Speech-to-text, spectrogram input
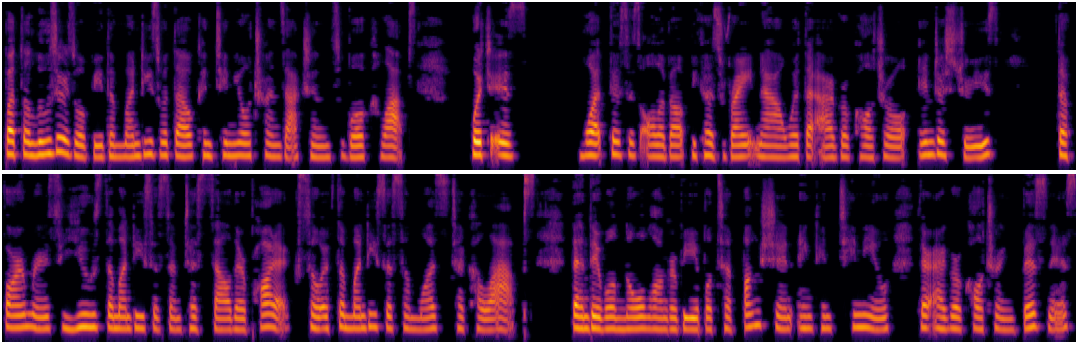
But the losers will be the mandis without continual transactions will collapse, which is what this is all about because right now with the agricultural industries, the farmers use the mandi system to sell their products. So if the mandi system was to collapse, then they will no longer be able to function and continue their agriculturing business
